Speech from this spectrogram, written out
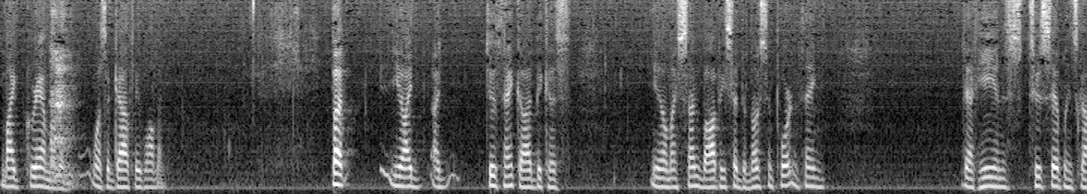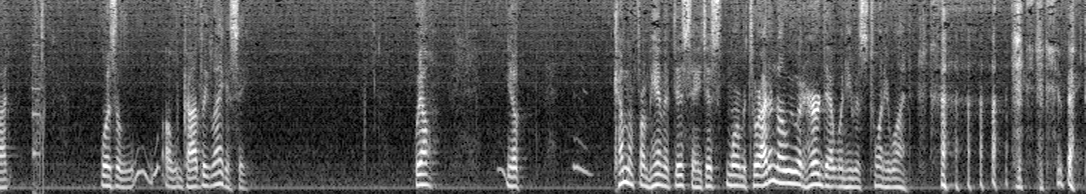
My grandmother was a godly woman. But, you know, I, I do thank God because, you know, my son Bob, he said the most important thing that he and his two siblings got was a, a godly legacy. Well, you know, coming from him at this age, just more mature, I don't know we would have heard that when he was 21. In fact,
